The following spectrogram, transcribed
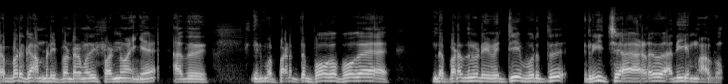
ரப்பர் காமெடி பண்ணுற மாதிரி பண்ணுவாங்க. அது நம்ம படத்தை போக போக இந்த படத்தினுடைய வெற்றியை பொறுத்து ரீச் அளவு அதிகமாகும்.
